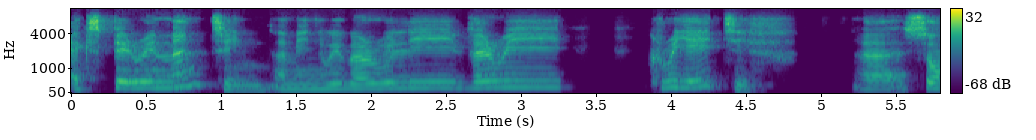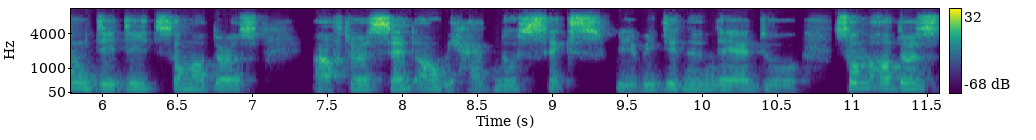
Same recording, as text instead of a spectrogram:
experimenting. I mean, we were really very creative. Uh, some did it, some others after said, oh, we had no sex, we, we didn't dare do. Some others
